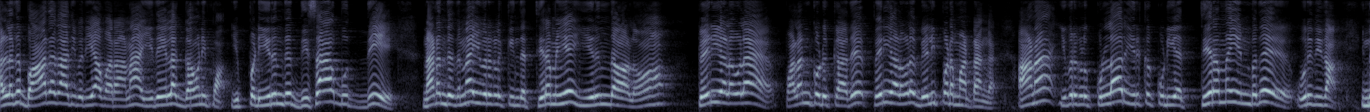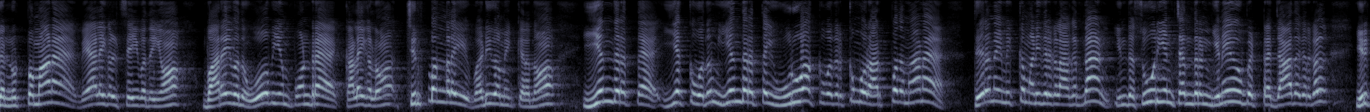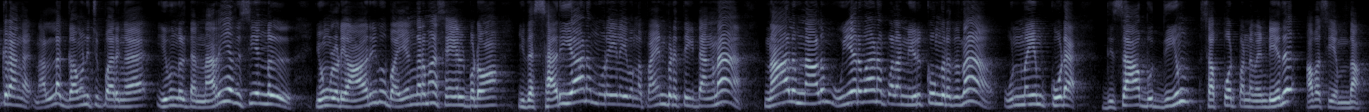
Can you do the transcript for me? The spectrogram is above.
அல்லது பாதகாதிபதியாக வரானா? இதையெல்லாம் கவனிப்போம் இப்படி இருந்து திசா புத்தி நடந்ததுன்னா இவர்களுக்கு இந்த திறமையே இருந்தாலும் பெரிய அளவில் பலன் கொடுக்காது பெரிய அளவில் வெளிப்பட மாட்டாங்க. ஆனால் இவர்களுக்குள்ளார் இருக்கக்கூடிய திறமை என்பது உறுதிதான். இந்த நுட்பமான வேலைகள் செய்வதையும் வரைவதும் ஓவியம் போன்ற கலைகளும் சிற்பங்களை வடிவமைக்கிறதும் இயந்திரத்தை இயக்குவதும் இயந்திரத்தை உருவாக்குவதற்கும் ஒரு அற்புதமான திறமை மிக்க மனிதர்களாகத்தான் இந்த சூரியன் சந்திரன் இணைவு பெற்ற ஜாதகர்கள் இருக்கிறாங்க. நல்லா கவனிச்சு பாருங்கள் இவங்கள்ட்ட நிறைய விஷயங்கள் இவங்களுடைய அறிவு பயங்கரமாக செயல்படும். இதை சரியான முறையில் இவங்க பயன்படுத்திக்கிட்டாங்கன்னா நாளும் நாளும் உயர்வான பலன் இருக்குங்கிறது தான் உண்மையும் கூட. திசா புத்தியும் சப்போர்ட் பண்ண வேண்டியது அவசியம்தான்.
